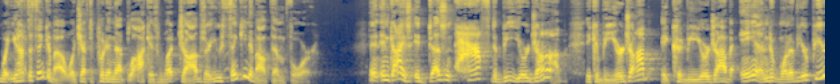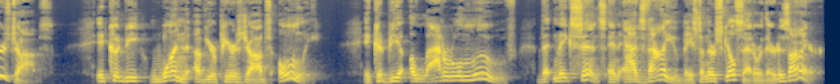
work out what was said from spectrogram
What you have to think about, what you have to put in that block is what jobs are you thinking about them for? And, and guys, it doesn't have to be your job. It could be your job. It could be your job and one of your peers' jobs. It could be one of your peers' jobs only. It could be a lateral move that makes sense and adds value based on their skill set or their desire.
